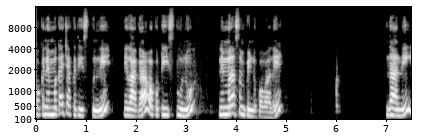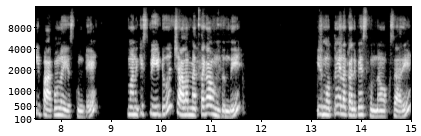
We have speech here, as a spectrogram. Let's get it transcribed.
ఒక నిమ్మకాయ చెక్క తీసుకుని ఇలాగా ఒక టీ స్పూను నిమ్మరసం పిండుకోవాలి. దాన్ని ఈ పాకంలో వేసుకుంటే మనకి స్వీటు చాలా మెత్తగా ఉంటుంది. ఇది మొత్తం ఇలా కలిపేసుకుందాం ఒకసారి.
